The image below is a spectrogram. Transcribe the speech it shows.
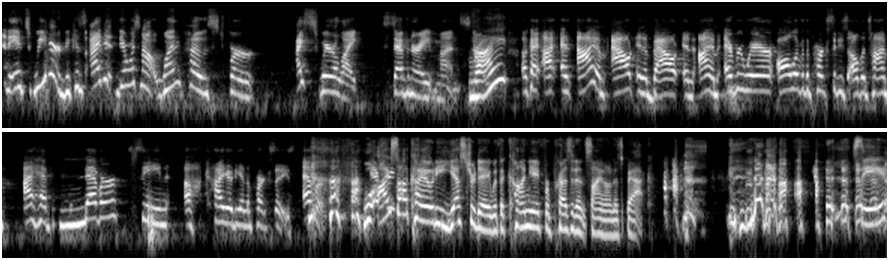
it's weird because I did there was not one post for I swear like seven or eight months. Right? Okay. I and I am out and about and I am everywhere, all over the park cities all the time. I have never seen a coyote in the park cities ever. well, Every- I saw a coyote yesterday with a Kanye for president sign on its back. See,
